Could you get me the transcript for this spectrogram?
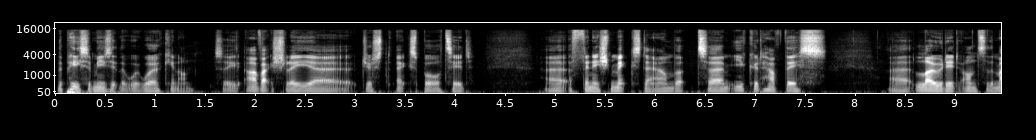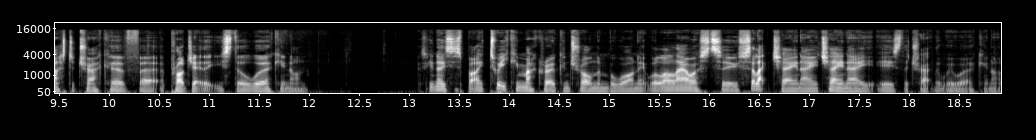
the piece of music that we're working on. So I've actually uh, just exported uh, a finished mix down, but um, you could have this uh, loaded onto the master track of uh, a project that you're still working on. So you notice by tweaking macro control number one, it will allow us to select chain A. Chain A is the track that we're working on.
